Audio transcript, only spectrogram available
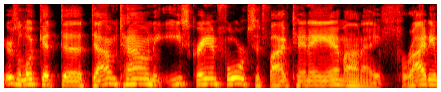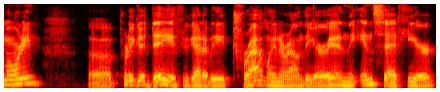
Here's a look at uh, downtown East Grand Forks at 5:10 a.m. on a Friday morning. A uh, pretty good day if you got to be traveling around the area. In the inset here,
